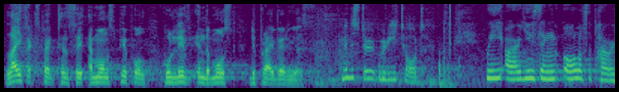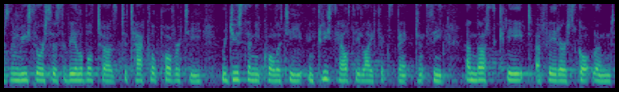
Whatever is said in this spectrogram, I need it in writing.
life expectancy amongst people who live in the most deprived areas. Minister Marie Todd. We are using all of the powers and resources available to us to tackle poverty, reduce inequality, increase healthy life expectancy and thus create a fairer Scotland.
